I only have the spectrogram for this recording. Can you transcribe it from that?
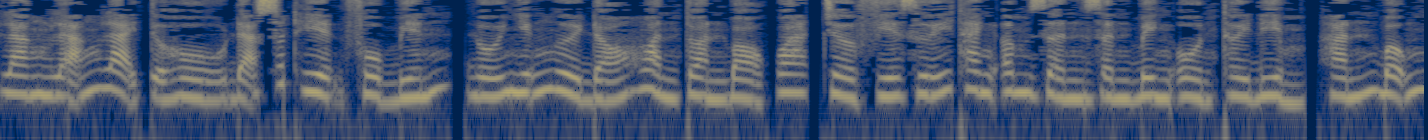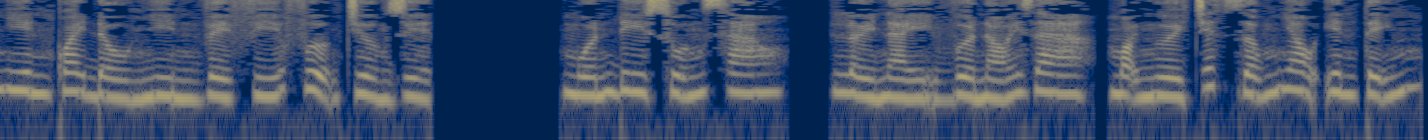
lang lãng lại tự hồ đã xuất hiện phổ biến, đối những người đó hoàn toàn bỏ qua, chờ phía dưới thanh âm dần dần bình ổn thời điểm, hắn bỗng nhiên quay đầu nhìn về phía Phượng Trường Duyệt. Muốn đi xuống sao? Lời này vừa nói ra, mọi người chết giống nhau yên tĩnh.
